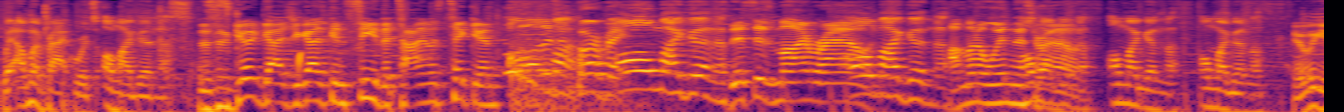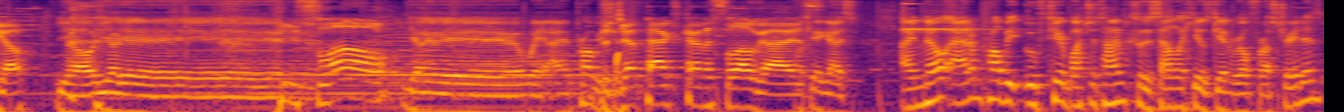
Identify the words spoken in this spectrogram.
Wait, I went backwards. Oh my goodness. This is good, guys. You guys can see the time is ticking. Oh, this my, is perfect. Oh my goodness. This is my round. oh my goodness. I'm gonna win this oh round. goodness. Oh my goodness. Oh my goodness. Here we go. Yo, yo, yo, yo, yo, yo, yo, He's slow. yo, yo, yo, yo, yo. Wait, I probably The should. jetpack's kind of slow, guys. Okay, guys. I know Adam probably oofed here a bunch of times because it sounded like he was getting real frustrated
